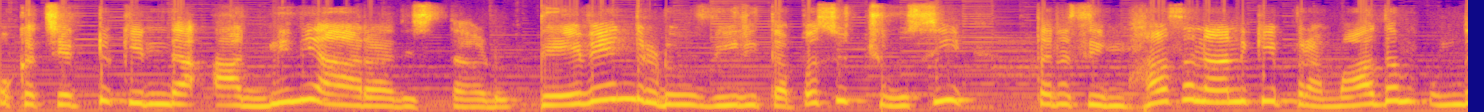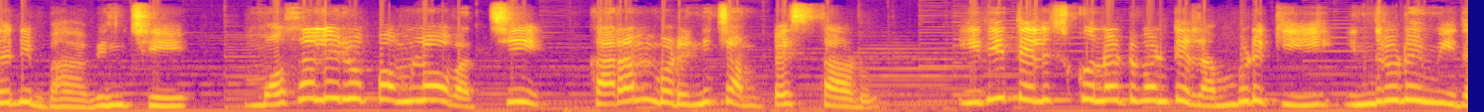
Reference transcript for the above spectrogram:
ఒక చెట్టు కింద అగ్నిని ఆరాధిస్తాడు. దేవేంద్రుడు వీరి తపస్సు చూసి తన సింహాసనానికి ప్రమాదం ఉందని భావించి మొసలి రూపంలో వచ్చి కరంబుడిని చంపేస్తాడు. ఇది తెలుసుకున్నటువంటి రంభుడికి ఇంద్రుడి మీద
